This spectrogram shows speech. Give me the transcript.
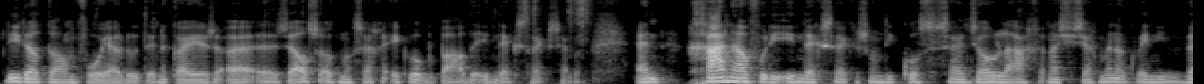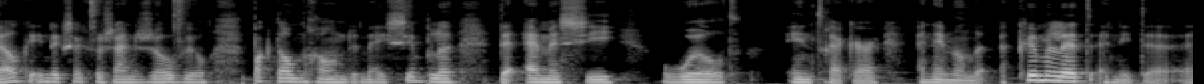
die dat dan voor jou doet. En dan kan je uh, zelfs ook nog zeggen, ik wil bepaalde indextrekkers hebben. En ga nou voor die indextrekkers, want die kosten zijn zo laag. En als je zegt, men, ik weet niet welke indextrekkers, er zijn er zoveel. Pak dan gewoon de meest simpele, de MSC World intrekker en neem dan de accumulate en niet de uh,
